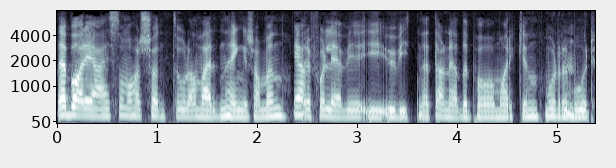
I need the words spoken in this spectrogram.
Det er bare jeg som har skjønt hvordan verden henger sammen. Ja. Dere får leve i, i uvitenhet der nede på marken hvor dere bor.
